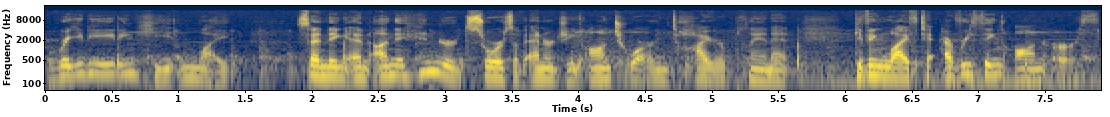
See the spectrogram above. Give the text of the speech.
radiating heat and light, sending an unhindered source of energy onto our entire planet giving life to everything on Earth.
